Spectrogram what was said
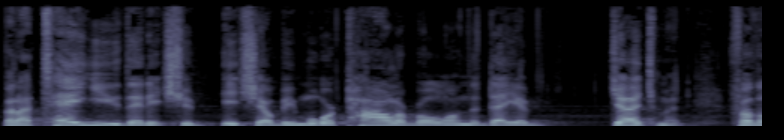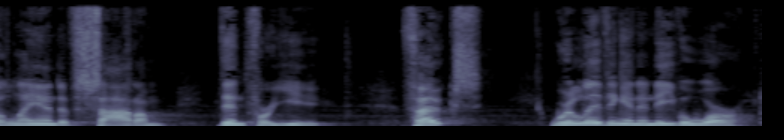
But I tell you that it should it shall be more tolerable on the day of judgment for the land of Sodom than for you. Folks, we're living in an evil world.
